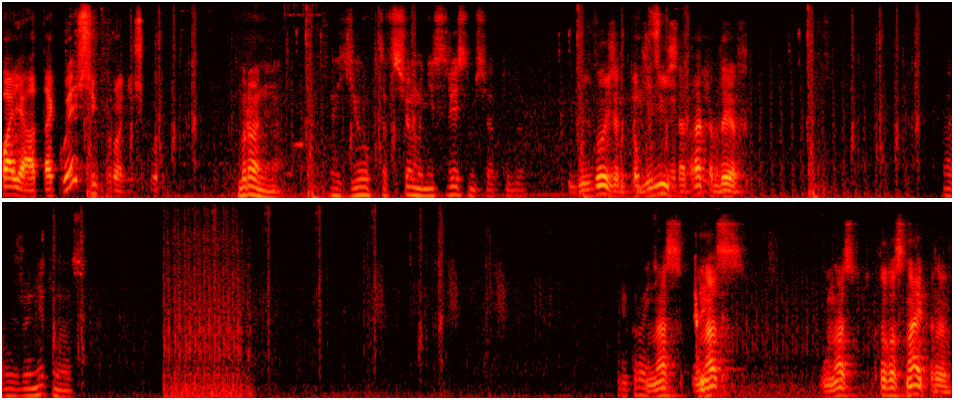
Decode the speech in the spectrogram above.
Пая, атакуешь их бронишку? Броню. Ёпта, все, мы не срезимся оттуда. Бульдозер, поделись, атака деф. Оружия нет у нас. У Прикройте. нас, у нас, у нас кто-то снайпер.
